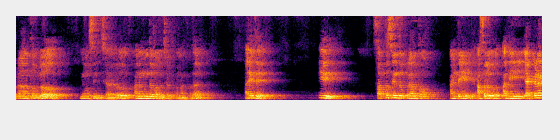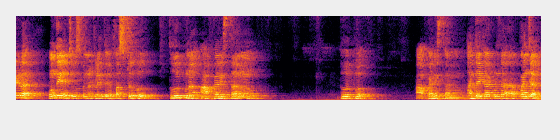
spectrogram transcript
ప్రాంతంలో నివసించారు అని ముందే మనం చెప్పుకున్నాం కదా. అయితే ఈ సప్తసింధు ప్రాంతం అంటే ఏంటి? అసలు అది ఎక్కడెక్కడ ఉంది అని చూసుకున్నట్లయితే ఫస్ట్ తూర్పున ఆఫ్ఘనిస్తాను తూర్పు ఆఫ్ఘనిస్తాన్ అంతేకాకుండా పంజాబ్.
